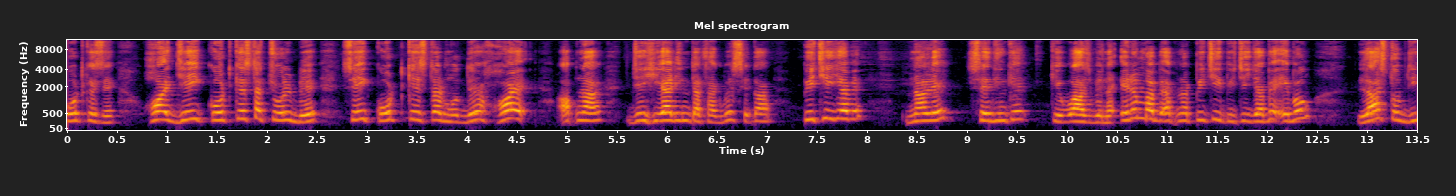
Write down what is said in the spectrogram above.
কোর্ট কেসে হয় যেই কোর্ট কেসটা চলবে, সেই কোর্ট কেসটার মধ্যে হয় আপনার যে হিয়ারিংটা থাকবে, সেটা পিছিয়ে যাবে। নালে সেদিনকে কেউ আসবে না। এরমভাবে আপনার পিছিয়ে পিছিয়ে যাবে এবং লাস্ট অবধি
